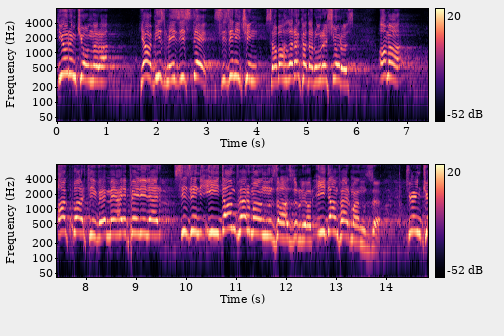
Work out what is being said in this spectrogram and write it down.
diyorum ki onlara ya biz mecliste sizin için sabahlara kadar uğraşıyoruz ama AK Parti ve MHP'liler sizin idam fermanınızı hazırlıyor. İdam fermanınızı. Çünkü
